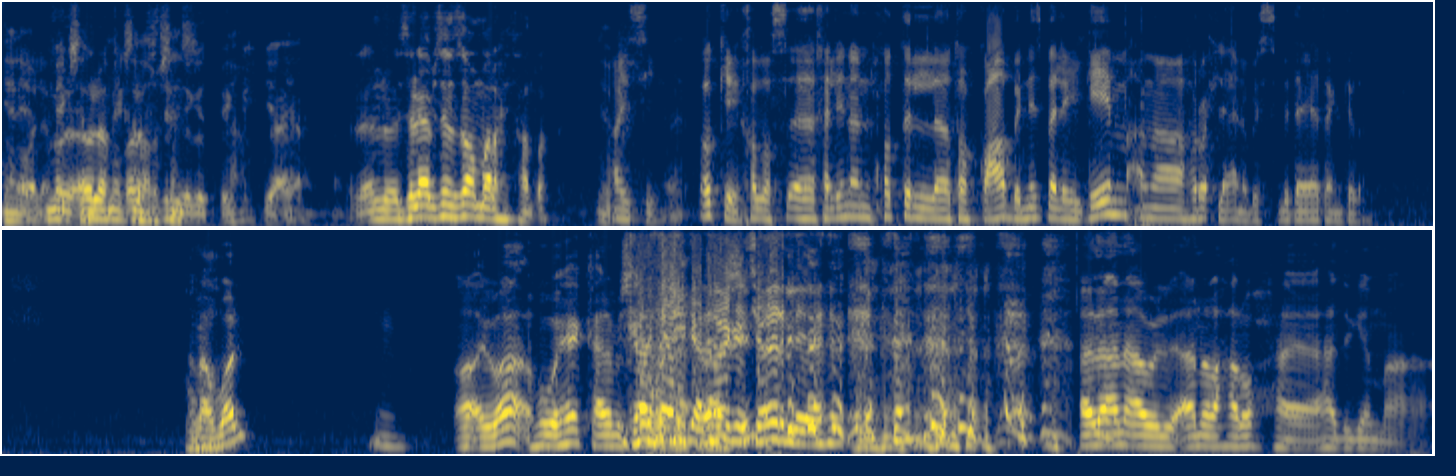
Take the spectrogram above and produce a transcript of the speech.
يعني. ميكس ميكس سنس good pick. يا يا لأنه إذا لعب زنزو ما راح يتحرك. اي سي أوكي خلاص آه، خلينا نحط التوقعات بالنسبة للجيم أنا هروح لأنوبيس بداية كده. أنا أول. آه أيوه هو هيك أنا مش هيك أنا هيك شاور لي. يعني هلا أنا أول أنا راح أروح آه، هذا الجيم مع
